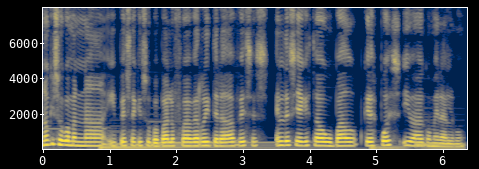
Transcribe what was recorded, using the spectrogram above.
No quiso comer nada y pese a que su papá lo fue a ver reiteradas veces, él decía que estaba ocupado, que después iba a comer algo.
